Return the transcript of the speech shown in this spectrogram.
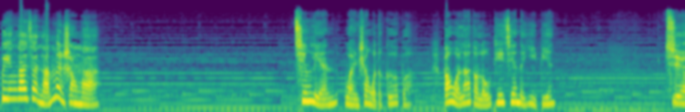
不应该在南门上吗？青莲挽上我的胳膊，把我拉到楼梯间的一边。姐，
